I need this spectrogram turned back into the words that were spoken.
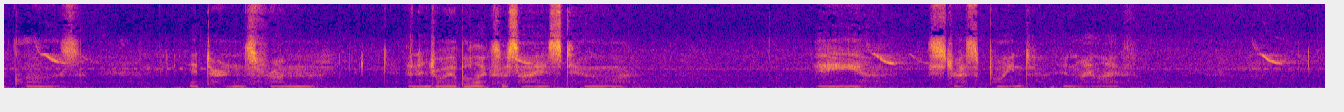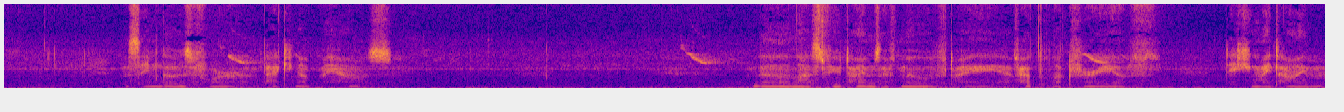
a close, it turns from an enjoyable exercise to a stress point in my life. The same goes for packing up my house. The last few times I've moved, I have had the luxury of taking my time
